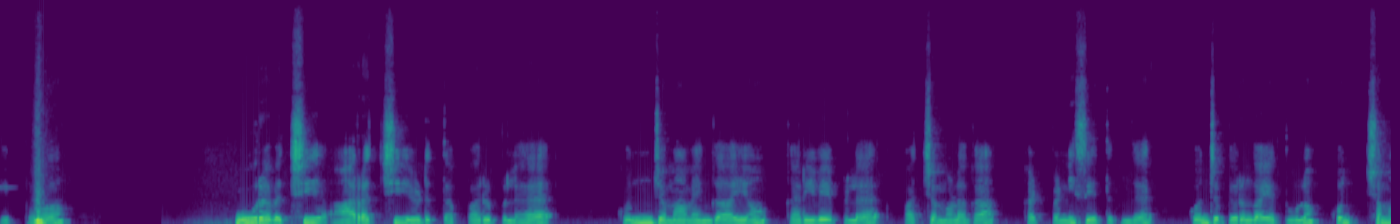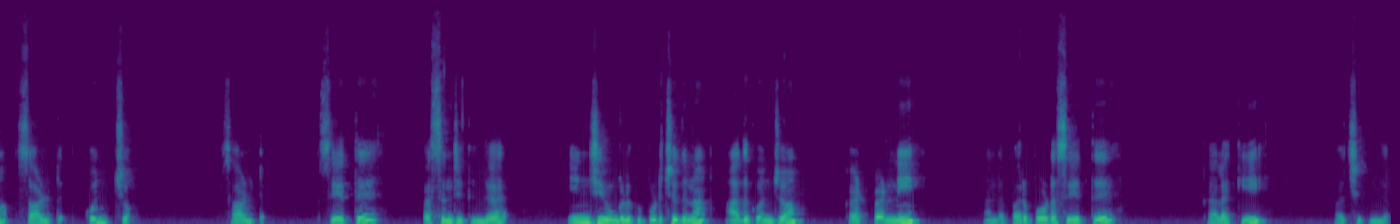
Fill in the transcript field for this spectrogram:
இப்போ ஊற வச்சு அரைச்சி எடுத்த பருப்பில் கொஞ்சமாக வெங்காயம் கறிவேப்பிலை பச்சை மிளகா கட் பண்ணி சேர்த்துக்குங்க. கொஞ்சம் பெருங்காயத்தூளும் கொஞ்சமாக சால்ட்டு கொஞ்சம் சால்ட்டு சேர்த்து பசஞ்சுக்குங்க. இஞ்சி உங்களுக்கு பிடிச்சதுன்னா அது கொஞ்சம் கட் பண்ணி அந்த பருப்போடு சேர்த்து கலக்கி வச்சுக்குங்க.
